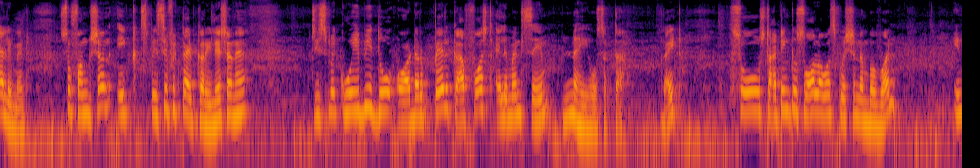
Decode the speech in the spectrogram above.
element so function एक स्पेसिफिक टाइप का रिलेशन है, जिसमें कोई भी दो ऑर्डर पेयर का फ़र्स्ट एलिमेंट सेम नहीं हो सकता right so starting to solve ours question number one in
